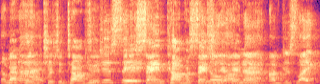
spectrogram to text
I'm by not. putting Tristan Thompson You just in the same conversation No, as that I'm man. not. I'm just like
